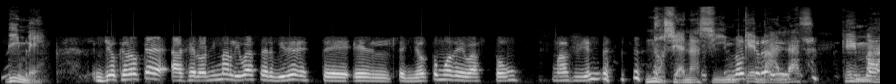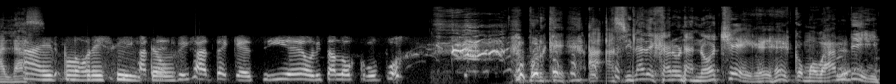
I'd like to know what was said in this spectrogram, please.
dime. Yo creo que a Jerónima le iba a servir este el señor como de bastón, más bien. No sean así, No qué crees. malas, qué No. malas. Ay, pobrecito. Fíjate, fíjate que sí, eh, ahorita lo ocupo. Porque así la dejaron anoche, ¿eh? como Bambi.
